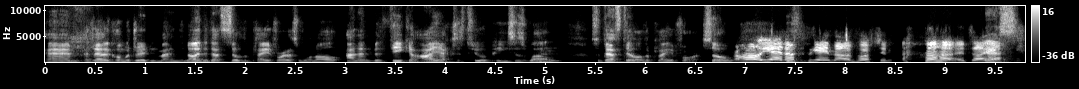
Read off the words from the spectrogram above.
Um, Atletico Madrid and Man United that's still to play for. That's one all, and then Benfica Okay. Ajax is two apiece as well. Mm. So that's still all to play for. So Oh yeah, that's the game that I'm watching. it's Ajax.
